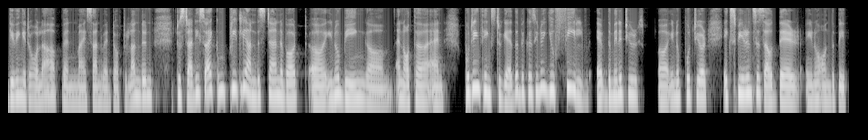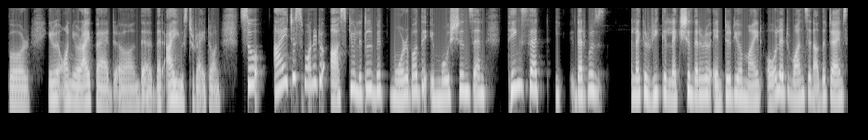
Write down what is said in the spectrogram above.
giving it all up, and my son went off to London to study. So I completely understand about uh, you know being um, an author and putting things together because you know you feel the minute you uh, you know put your experiences out there you know on the paper you know on your ipad uh, that, that i used to write on. So i just wanted to ask you a little bit more about the emotions and things that that was like a recollection that would have entered your mind all at once and other times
